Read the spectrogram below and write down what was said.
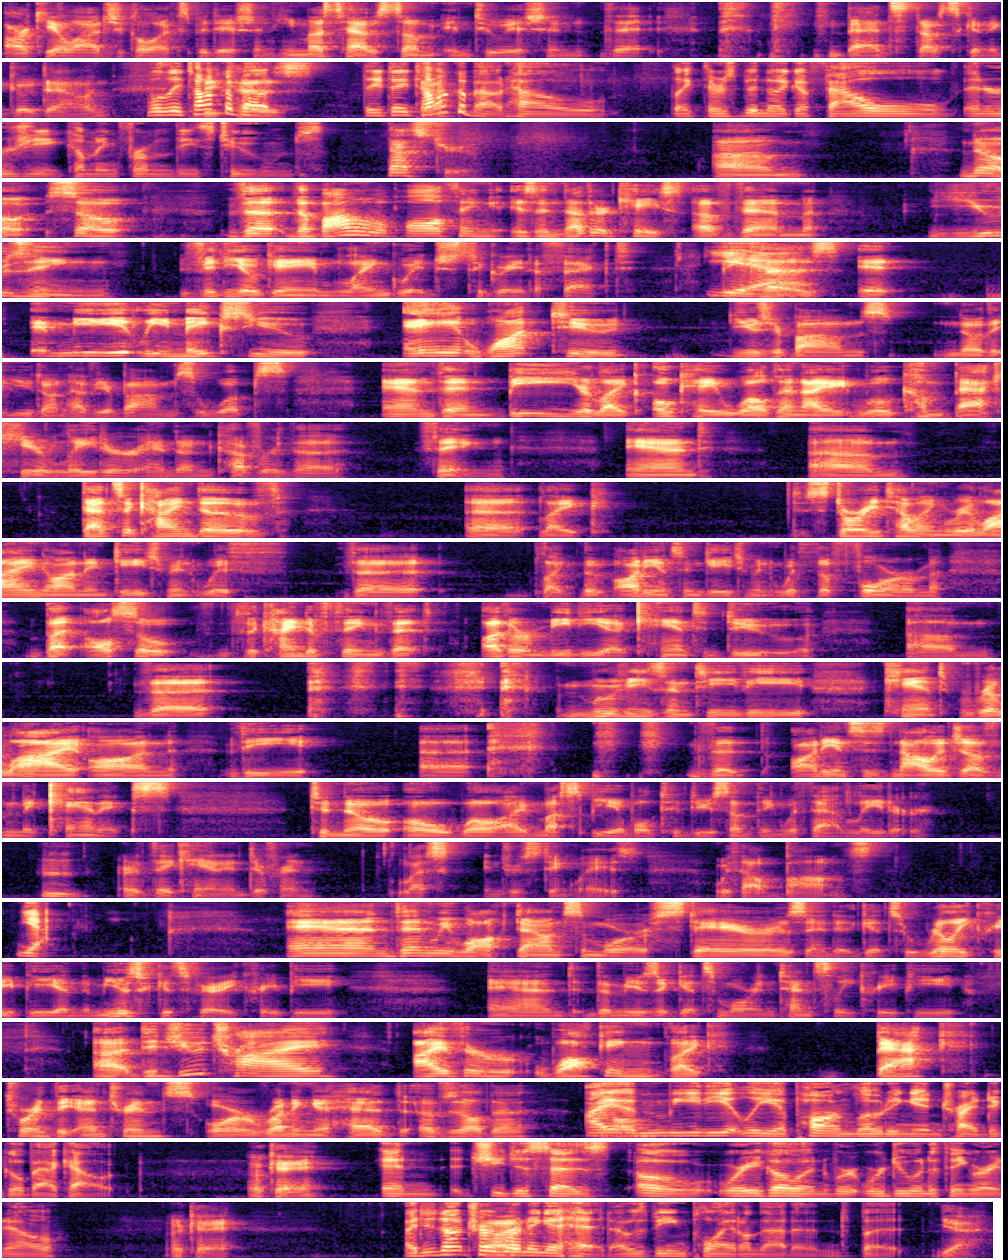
archaeological expedition. He must have some intuition that bad stuff's going to go down. Well, they talk because- about they they talk about how like there's been like a foul energy coming from these tombs. That's true. Um, no, so the the bombable ball thing is another case of them using video game language to great effect Yeah. because it immediately makes you a want to use your bombs, know that you don't have your bombs, whoops. And then B, you're like, okay, well then I will come back here later and uncover the thing. And um that's a kind of uh like storytelling relying on engagement with the like the audience engagement with the form but also the kind of thing that other media can't do um the movies and tv can't rely on the uh the audience's knowledge of mechanics to know oh well i must be able to do something with that later or they can in different less interesting ways without bombs Yeah. and then we walk down some more stairs and it gets really creepy and the music is very creepy and the music gets more intensely creepy uh, did you try either walking like back toward the entrance or running ahead of zelda I all? immediately upon loading in tried to go back out. Okay And she just says, "Oh, where are you going? We're we're doing a thing right now." okay I did not try Uh, running ahead. I was being polite on that end, but yeah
